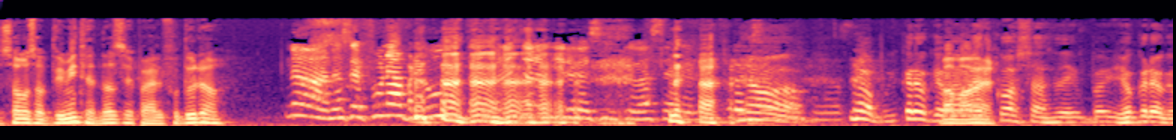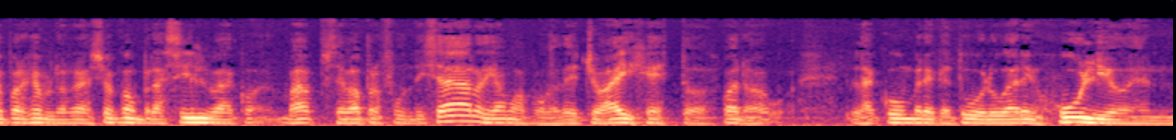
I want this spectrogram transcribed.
¿somos optimistas entonces para el futuro? No, no sé, fue una pregunta. pero esto no quiero decir que va a ser el próximo. No, no, porque creo que Vamos va a haber ver. cosas. de- yo creo que, por ejemplo, la relación con Brasil va, va- se va a profundizar, digamos, porque de hecho hay gestos. Bueno, la cumbre que tuvo lugar en julio en,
